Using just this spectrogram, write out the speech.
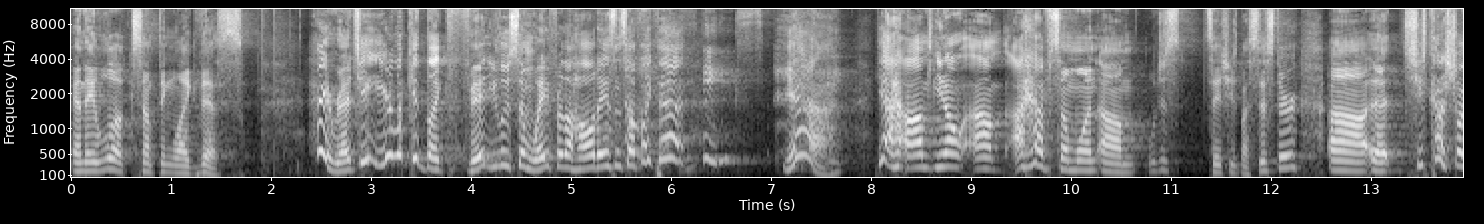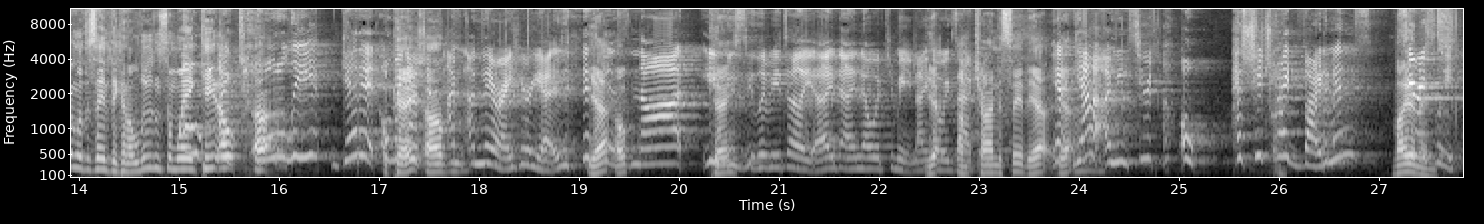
And they look something like this. Hey, Reggie, you're looking like fit. You lose some weight for the holidays and stuff like that? Thanks. Yeah. Yeah, um, you know, um, I have someone, um, we'll just say she's my sister. Uh, she's kind of struggling with the same thing, kind of losing some weight. Oh, keep, I oh, totally get it. Oh okay, my gosh, I'm, um, I'm, I'm, there. I hear you. Yeah, it's okay. not easy. Let me tell you. I, I know what you mean. I yeah, know exactly. I'm trying to say that. Yeah, Yeah, yeah. I mean, seriously. Oh, has she tried vitamins? Vitamins. Seriously,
